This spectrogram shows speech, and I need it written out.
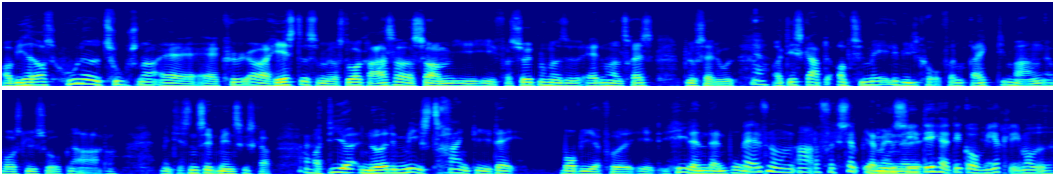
Og vi havde også 100.000 af, af køer og heste, som var store græssere, som i, i fra 1700 til 1850 blev sat ud. Ja. Og det skabte optimale vilkår for en rigtig mange af vores lysåbne arter. Men det er sådan set menneskeskabt. Ja. Og de er noget af det mest trængte i dag, hvor vi har fået et helt andet landbrug. Hvad er det for nogle arter, for eksempel? Jamen, du vil sige, øh, det her, det går virkelig imod...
